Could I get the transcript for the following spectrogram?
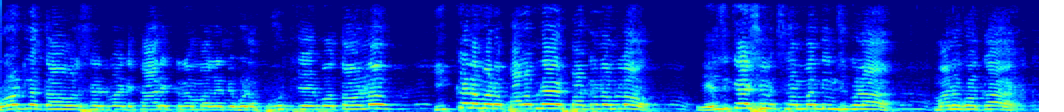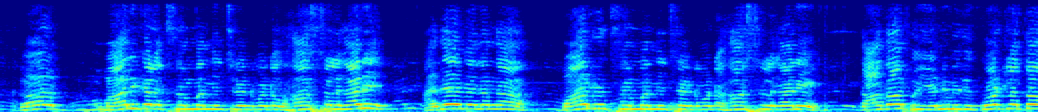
రోడ్లకు కావాల్సినటువంటి కార్యక్రమాలన్నీ కూడా పూర్తి చేయబోతా ఉన్నాం. ఇక్కడ మన పలమనేరు పట్టణంలో ఎడ్యుకేషన్ సంబంధించి కూడా మనకు ఒక బాలికలకు సంబంధించినటువంటి హాస్టల్ కానీ అదే విధంగా బాలులకు సంబంధించినటువంటి హాస్టల్ కానీ దాదాపు ఎనిమిది కోట్లతో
